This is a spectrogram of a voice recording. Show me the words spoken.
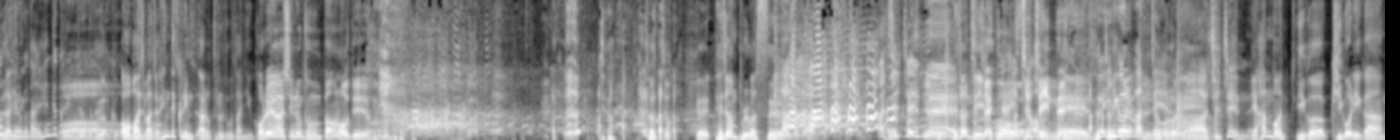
들고 다니는 들고 거. 다니 핸드크림 와. 들고 그- 다니고. 그- 어 맞아 맞아 핸드크림 따로 들고 다니고 거래하시는 금은방은 어디예요? 저쪽 그 대전 플러스 아 진짜 있네. 대전도 진짜, 있고 진짜 있네. 네, 이거- 저쪽 이걸 봤네요. 쪽으로 예. 아 진짜 있네. 예, 한번 이거 귀걸이가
